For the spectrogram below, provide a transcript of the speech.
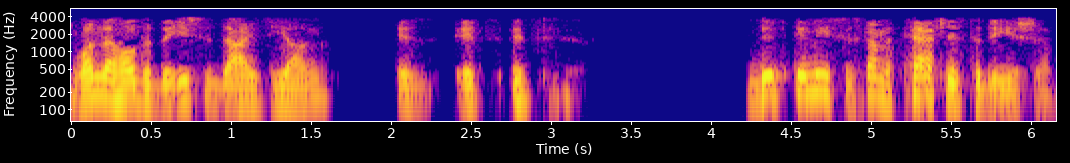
One that holds that the Isha dies young is it's it's Divke Mesa. Some attaches to the Isha.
